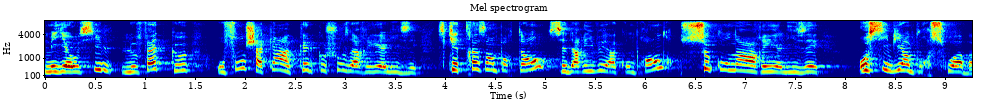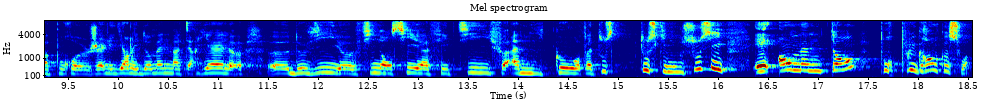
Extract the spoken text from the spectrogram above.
mais il y a aussi le fait que, au fond, chacun a quelque chose à réaliser. Ce qui est très important, c'est d'arriver à comprendre ce qu'on a à réaliser aussi bien pour soi, bah pour, euh, j'allais dire, les domaines matériels, euh, de vie, euh, financiers, affectifs, amicaux, enfin tout ce, tout ce qui nous soucie, et en même temps pour plus grand que soi.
